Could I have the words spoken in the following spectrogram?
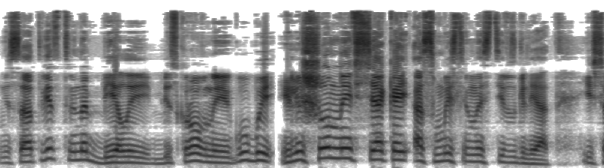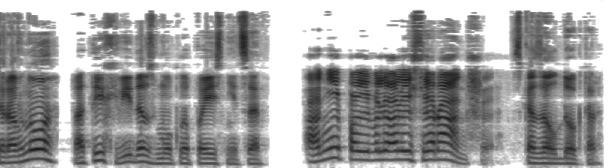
несоответственно белые, бескровные губы и лишенные всякой осмысленности взгляд. И все равно от их вида взмокла поясница. «Они появлялись и раньше», — сказал доктор.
